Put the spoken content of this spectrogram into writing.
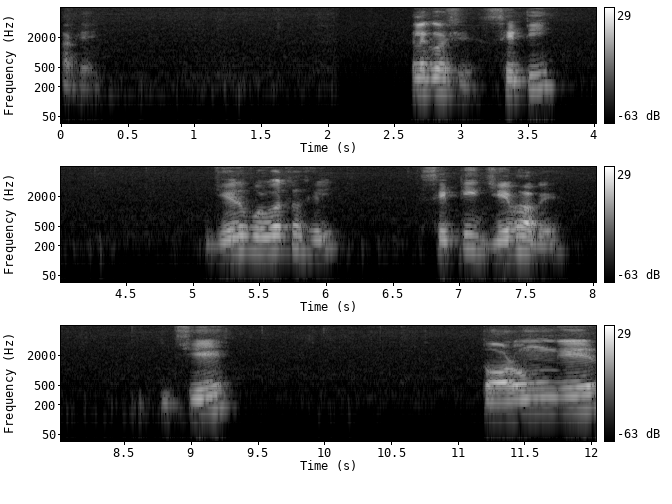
থাকে। তাহলে কয়েছি সেটি যেহেতু পরিবর্তনশীল, সেটি যেভাবে যে তরঙ্গের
